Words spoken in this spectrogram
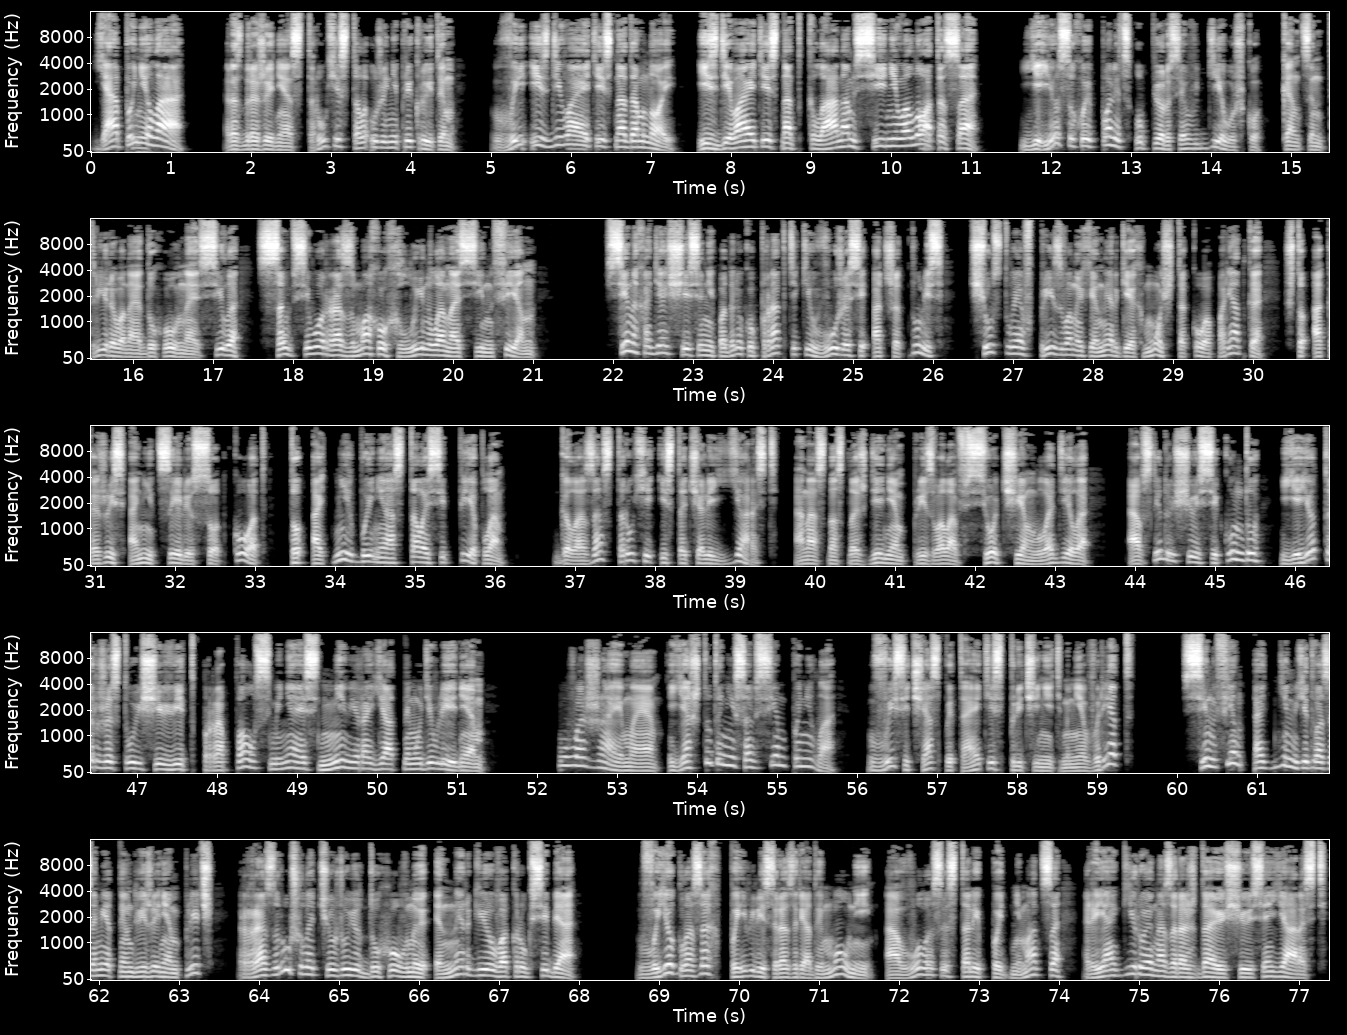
«Я поняла!» Раздражение старухи стало уже неприкрытым. «Вы издеваетесь надо мной, издеваетесь над кланом Синего Лотоса!» Ее сухой палец уперся в девушку. Концентрированная духовная сила со всего размаху хлынула на Синфен. Все находящиеся неподалеку практики в ужасе отшатнулись, чувствуя в призванных энергиях мощь такого порядка, что окажись они целью сот-коат, то от них бы не осталось и пепла. Глаза старухи источали ярость. Она с наслаждением призвала все, чем владела, а в следующую секунду ее торжествующий вид пропал, сменяясь невероятным удивлением. «Уважаемая, я что-то не совсем поняла. Вы сейчас пытаетесь причинить мне вред?» Синфен одним едва заметным движением плеч разрушила чужую духовную энергию вокруг себя. В ее глазах появились разряды молний, а волосы стали подниматься, реагируя на зарождающуюся ярость.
